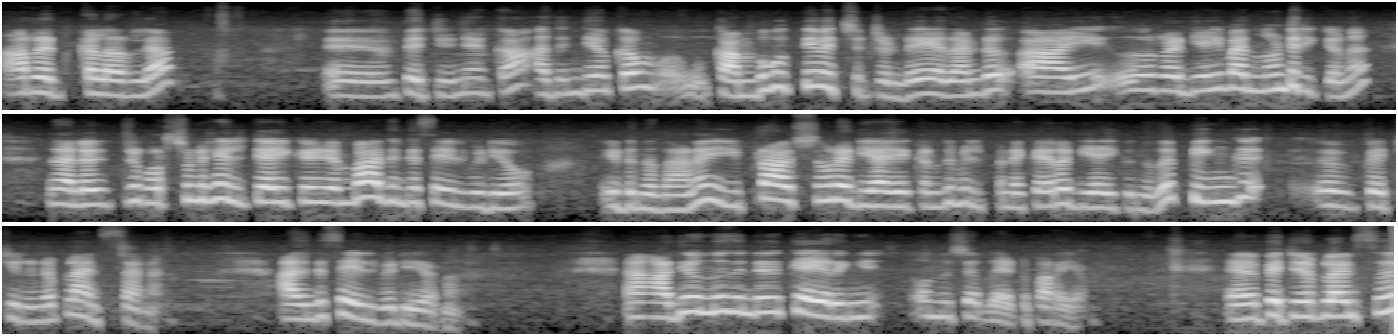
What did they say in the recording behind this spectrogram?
ആ റെഡ് കളറിലെ പെറ്റൂനിയൊക്കെ അതിന്റെയൊക്കെ കമ്പ് കുത്തി വെച്ചിട്ടുണ്ട്. ഏതാണ്ട് ആയി റെഡിയായി വന്നുകൊണ്ടിരിക്കുകയാണ് നല്ല ഇത്തിരി കുറച്ചുകൂടി ഹെൽത്തി ആയി കഴിയുമ്പോൾ അതിന്റെ സെയിൽ വീഡിയോ ഇടുന്നതാണ്. ഈ പ്രാവശ്യം റെഡി ആയിരിക്കുന്നത് വിൽപ്പനക്കായി റെഡി ആയിരിക്കുന്നത് പിങ്ക് പെറ്റൂനിയുടെ പ്ലാന്റ്സ് ആണ്. അതിന്റെ സെയിൽ വീഡിയോ ആണ്. ആദ്യം ഒന്ന് ഇതിന്റെ കെയറിങ് ഒന്ന് ചെറുതായിട്ട് പറയാം. പെറ്റൂനിയ പ്ലാന്റ്സ്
